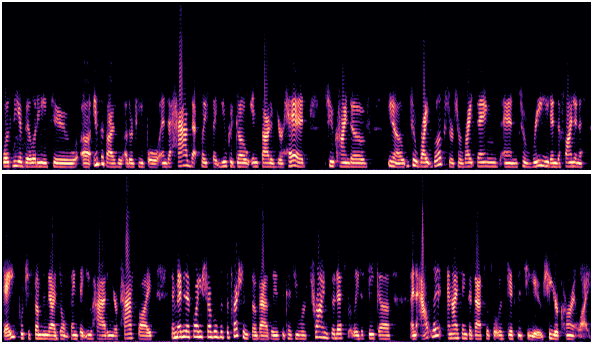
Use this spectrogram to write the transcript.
was the ability to uh, empathize with other people and to have that place that you could go inside of your head to kind of you know, to write books or to write things and to read and to find an escape, which is something that I don't think that you had in your past life. And maybe that's why you struggled with depression so badly is because you were trying so desperately to seek a, an outlet. And I think that that's what's what was gifted to you, to your current life,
